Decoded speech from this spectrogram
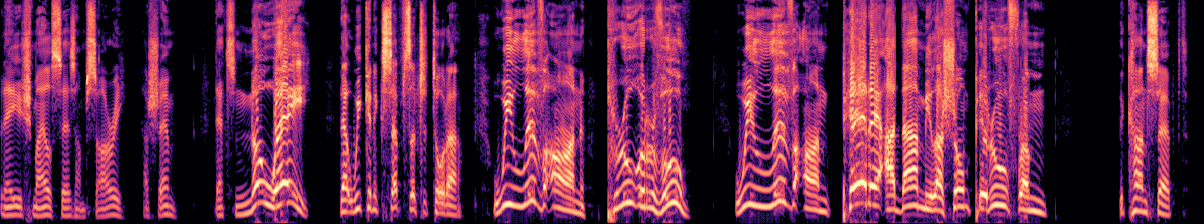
Bnei Ishmael says, I'm sorry, Hashem. That's no way that we can accept such a Torah. We live on Pru Urvu. We live on Pere Adam Milashon Peru from the concept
